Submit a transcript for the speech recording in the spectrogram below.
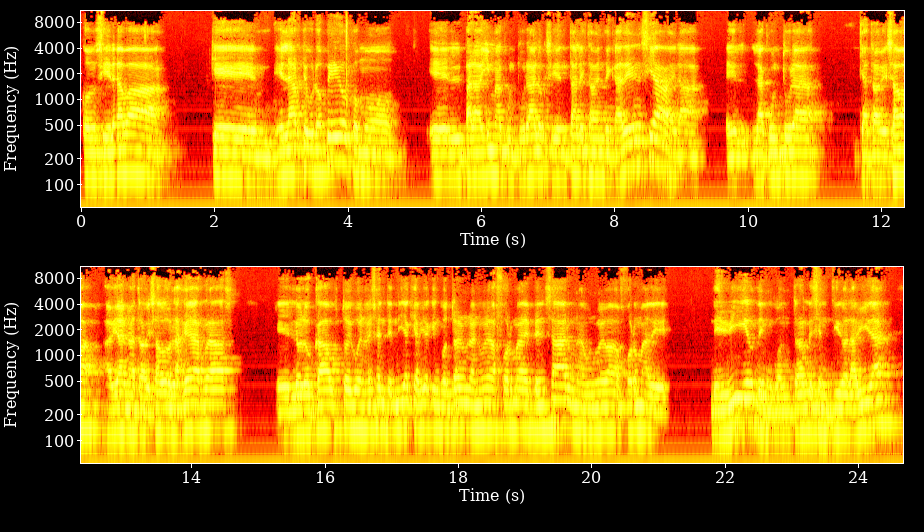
consideraba que el arte europeo como el paradigma cultural occidental estaba en decadencia, era la cultura que atravesaba, habían atravesado las guerras, el holocausto, y bueno, ella entendía que había que encontrar una nueva forma de pensar, una nueva forma de, de vivir, de encontrarle sentido a la vida.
